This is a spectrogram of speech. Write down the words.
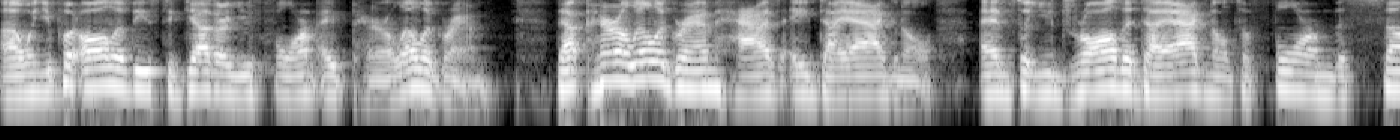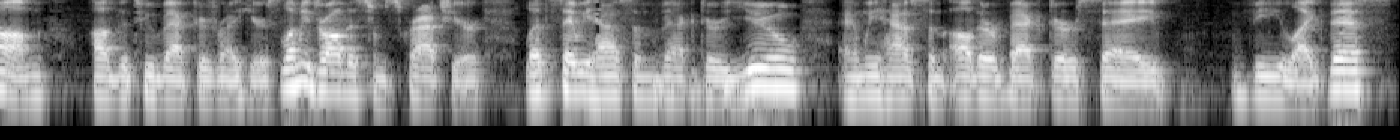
Uh, when you put all of these together, you form a parallelogram. That parallelogram has a diagonal. And so you draw the diagonal to form the sum of the two vectors right here. So let me draw this from scratch here. Let's say we have some vector u and we have some other vector, say v like this,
